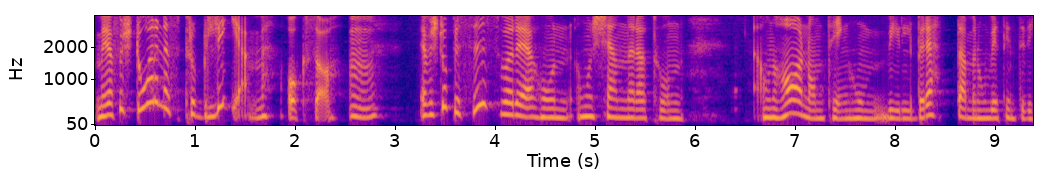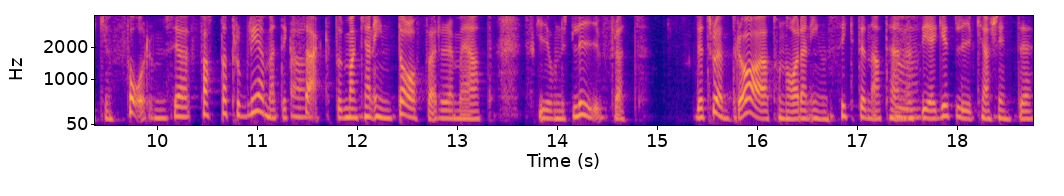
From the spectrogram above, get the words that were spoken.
Men jag förstår hennes problem också. Mm. Jag förstår precis vad det är hon, hon känner att hon, hon har någonting hon vill berätta men hon vet inte vilken form. Så jag fattar problemet exakt. Och man kan inte avfärda det med att skriva om ditt liv för att det tror jag är bra att hon har den insikten att hennes eget liv kanske inte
